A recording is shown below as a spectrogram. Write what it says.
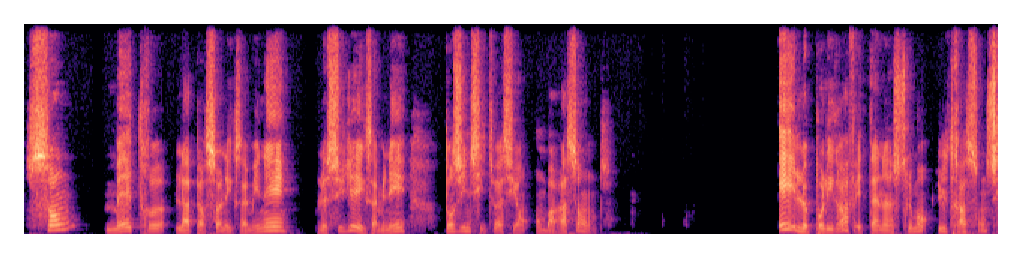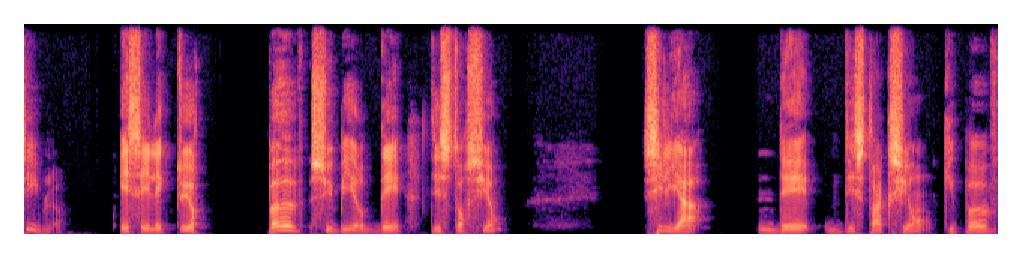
sans mettre la personne examinée le sujet examiné dans une situation embarrassante. Et le polygraphe est un instrument ultra sensible. Et ses lectures peuvent subir des distorsions s'il y a des distractions qui peuvent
